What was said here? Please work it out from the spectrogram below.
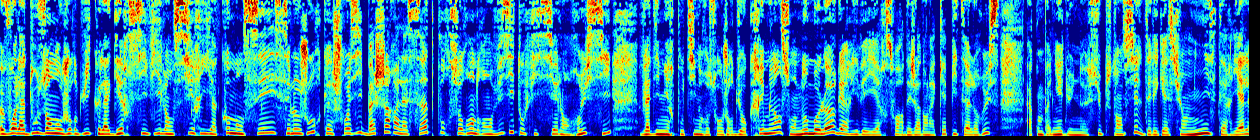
Euh, voilà 12 ans aujourd'hui que la guerre civile en Syrie a commencé. C'est le jour qu'a choisi Bachar al-Assad pour se rendre en visite officielle en Russie. Vladimir Poutine reçoit aujourd'hui au Kremlin son homologue arrivé hier soir déjà dans la capitale russe, accompagné d'une substantielle délégation ministérielle.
